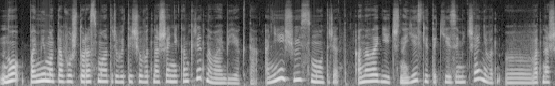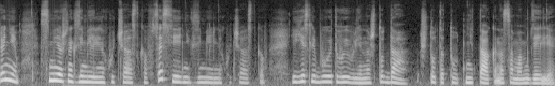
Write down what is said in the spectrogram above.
но помимо того, что рассматривают еще в отношении конкретного объекта, они еще и смотрят аналогично, есть ли такие замечания э, в отношении смежных земельных участков, соседних земельных участков. И если будет выявлено, что да, что-то тут не так, и на самом деле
